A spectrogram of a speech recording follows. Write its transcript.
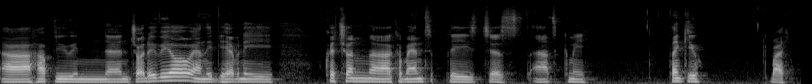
uh, hope you in, uh, enjoy the video and if you have any question uh, comment please just ask me. Thank you. Bye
